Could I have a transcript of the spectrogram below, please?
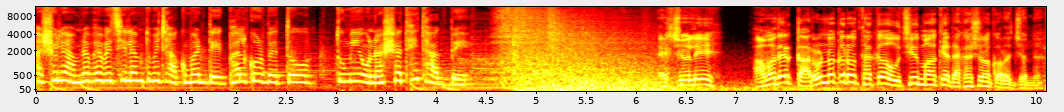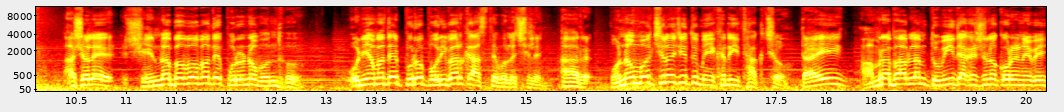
আসলে আমরা ভেবেছিলাম তুমি ঠাকুমার দেখভাল করবে তো তুমি ওনার সাথেই থাকবে। অ্যাকচুয়ালি আমাদের কারও না কারও থাকা উচিত মাকে দেখাশোনা করার জন্য। আসলে সিমলাবাবু আমাদের পুরনো বন্ধু। উনি আমাদের পুরো পরিবারকে আসতে বলেছিলেন। আর ওনাম বলছিল যে তুমি এখানেই থাকছো। তাই আমরা ভাবলাম তুমিই দেখাশোনা করে নেবে।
